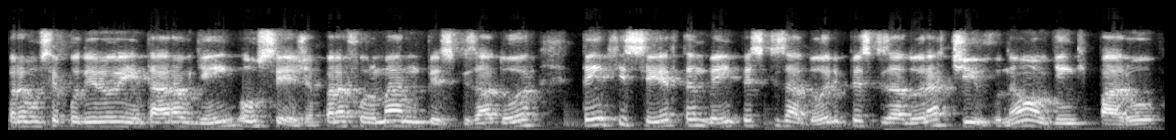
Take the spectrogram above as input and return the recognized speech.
para você poder orientar alguém, ou seja, para formar um pesquisador, tem que ser também pesquisador e pesquisador ativo, não alguém que parou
